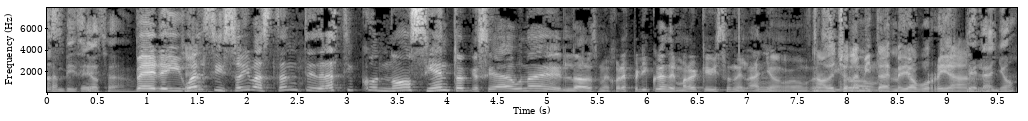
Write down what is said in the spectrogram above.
más ambiciosa. Pero igual si soy bastante drástico, no siento que sea una de las mejores películas de Marvel que he visto en el año. O sea, No, de hecho la mitad es medio aburrida. ¿Del año?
